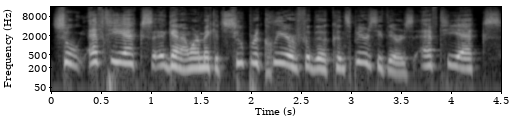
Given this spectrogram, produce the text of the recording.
so FTX again, I want to make it super clear for the conspiracy theorists. FTX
